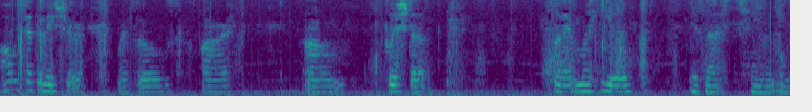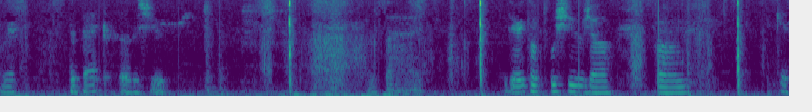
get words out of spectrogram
I always have to make sure my toes are um, pushed up so that my heel is not hanging over the back of the shoe. The sides. Very comfortable shoes y'all. Um you can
